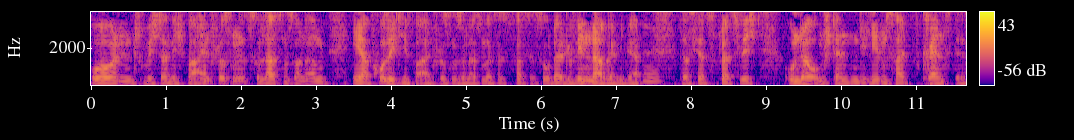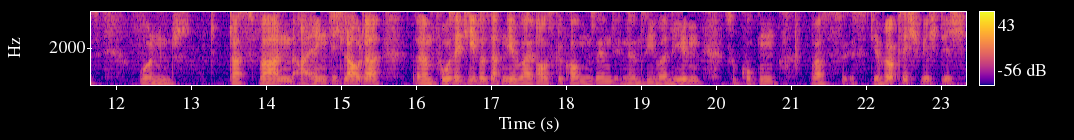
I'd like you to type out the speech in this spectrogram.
und mich dann nicht beeinflussen zu lassen, sondern eher positiv beeinflussen zu lassen. Was ist, was ist so der Gewinn darin, ja? Mhm. dass jetzt plötzlich unter Umständen die Lebenszeit begrenzt ist. Und das waren eigentlich lauter ähm, positive Sachen, die dabei rausgekommen sind, intensiver Leben, zu gucken, was ist dir wirklich wichtig,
